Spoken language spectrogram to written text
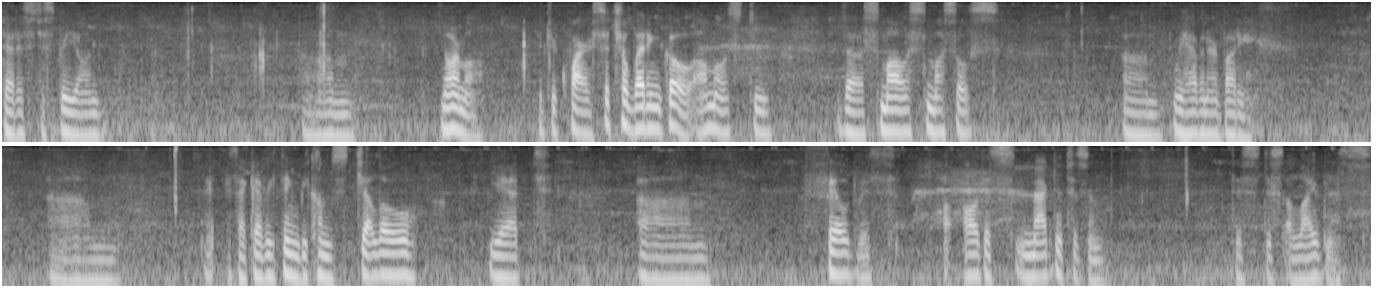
that is just beyond um, normal. It requires such a letting go almost to the smallest muscles um, we have in our body. Um, it's like everything becomes jello, yet um, filled with all this magnetism, this this aliveness.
